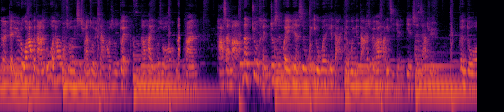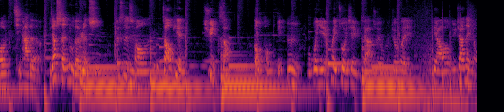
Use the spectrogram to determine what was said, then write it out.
对对，因为如果他回答，如果他问我说，你是喜欢做瑜伽吗？就是对，然后他也会说，那喜欢爬山吗？那就可能就是会变成是我一个问一个答，一个问一个答，他就没办法一直延延伸下去更多其他的比较深入的认识，就是从照片去找共同点。嗯，我也会做一些瑜伽，所以我们就会聊瑜伽内容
